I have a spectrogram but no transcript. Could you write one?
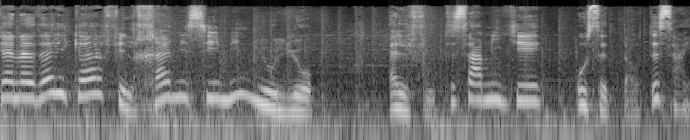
كان ذلك في الخامس من يوليو 1996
